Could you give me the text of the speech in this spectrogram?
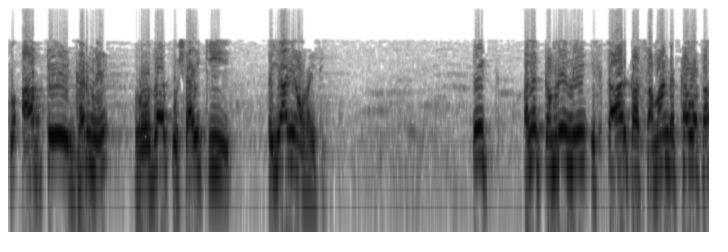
تو آپ کے گھر میں روزہ کشائی کی تیاریاں ہو رہی تھی ایک الگ کمرے میں افطار کا سامان رکھا ہوا تھا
